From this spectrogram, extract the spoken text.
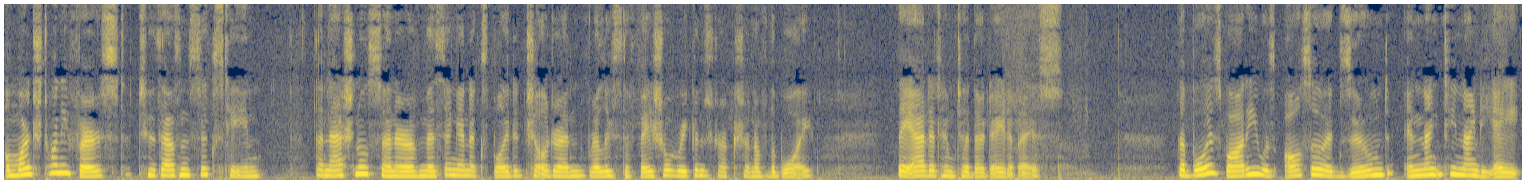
On March 21st, 2016, the National Center of Missing and Exploited Children released a facial reconstruction of the boy. They added him to their database. The boy's body was also exhumed in 1998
